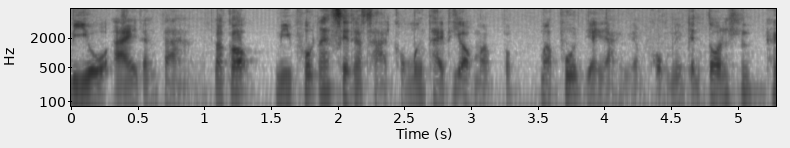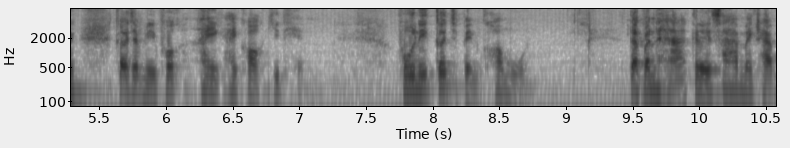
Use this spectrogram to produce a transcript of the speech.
BOI ต่างๆ แล้วก็มีพวกนักเศรษฐศาสตร์ของเมืองไทยที่ออกมามาพูดอย่างอย่างอย่างผมนี่เป็นต้น ก็จะมีพวกให้ให้ข้อคิดเห็น พวกนี้ก็จะเป็นข้อมูล แต่ปัญหาก็เลยทราบไหมครับ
